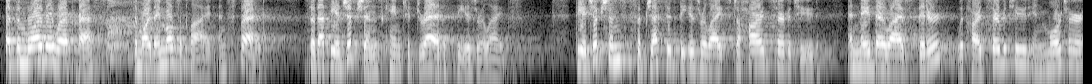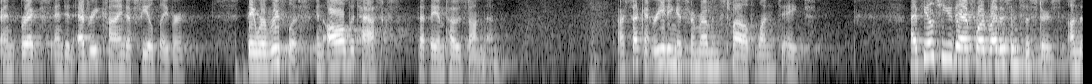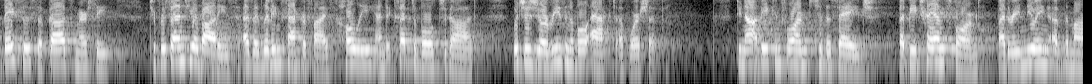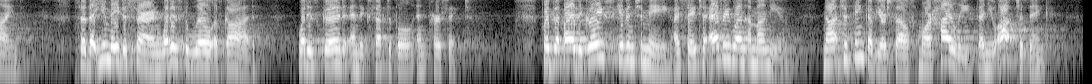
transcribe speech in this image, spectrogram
But the more they were oppressed, the more they multiplied and spread, so that the Egyptians came to dread the Israelites. The Egyptians subjected the Israelites to hard servitude and made their lives bitter with hard servitude in mortar and bricks and in every kind of field labor. They were ruthless in all the tasks that they imposed on them. Our second reading is from Romans 12, 1 to 8. I appeal to you, therefore, brothers and sisters, on the basis of God's mercy, to present your bodies as a living sacrifice, holy and acceptable to God, which is your reasonable act of worship. Do not be conformed to this age, but be transformed by the renewing of the mind so that you may discern what is the will of God, what is good and acceptable and perfect. For by the grace given to me, I say to everyone among you, not to think of yourself more highly than you ought to think,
